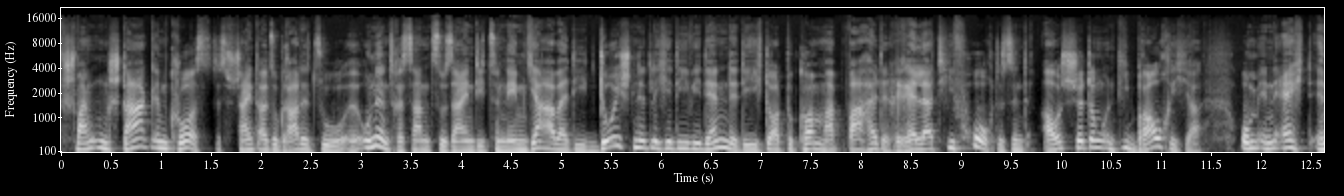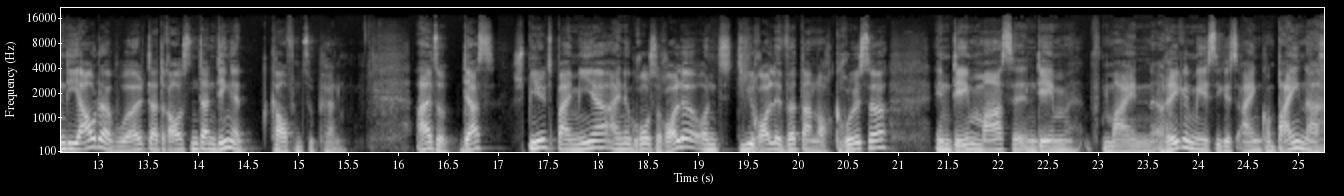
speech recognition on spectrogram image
schwanken stark im Kurs. Das scheint also geradezu äh, uninteressant zu sein, die zu nehmen. Ja, aber die durchschnittliche Dividende, die ich dort bekommen habe, war halt relativ hoch. Das sind Ausschüttungen und die brauche ich ja, um in echt, in die Outer World da draußen dann Dinge kaufen zu können. Also, das spielt bei mir eine große Rolle und die Rolle wird dann noch größer in dem Maße, in dem mein regelmäßiges Einkommen, beinahe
